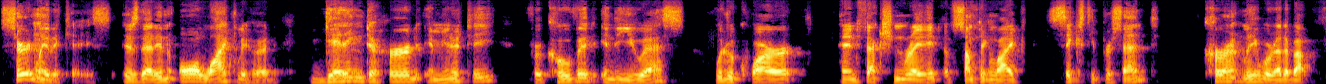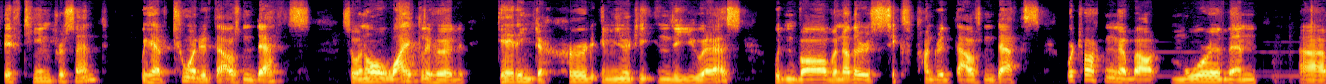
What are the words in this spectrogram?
certainly the case is that in all likelihood, getting to herd immunity for COVID in the US would require an infection rate of something like 60%. Currently, we're at about 15%. We have 200,000 deaths. So, in all likelihood, getting to herd immunity in the US would involve another 600,000 deaths. We're talking about more than uh,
